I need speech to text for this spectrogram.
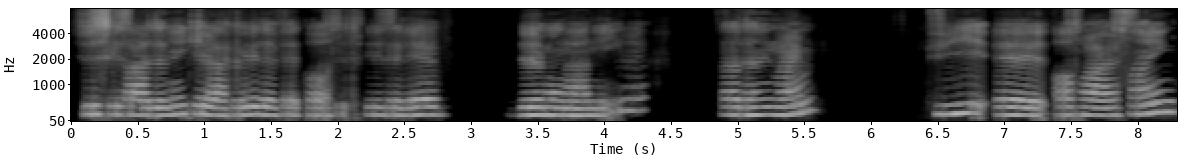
C'est juste que ça a donné que la COVID a fait passer tous les élèves de mon année. là. Ça a donné de même. Puis euh, en secondaire 5,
